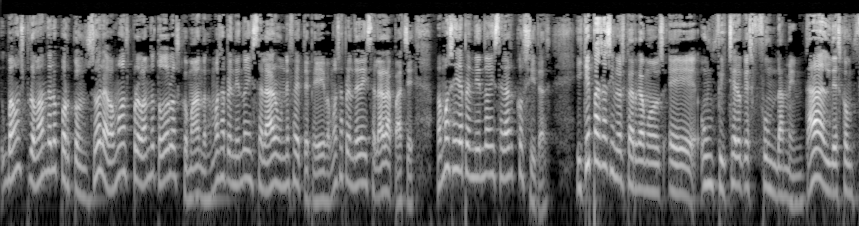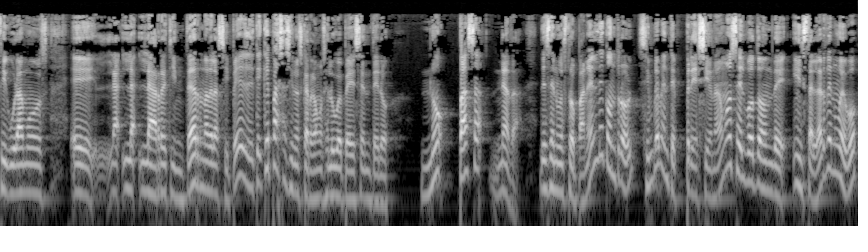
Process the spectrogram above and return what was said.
vamos probándolo por consola, vamos probando todos los comandos, vamos aprendiendo a instalar un FTP, vamos a aprender a instalar Apache, vamos a ir aprendiendo a instalar cositas. ¿Y qué pasa si nos cargamos eh, un fichero que es fundamental, desconfiguramos eh, la, red interna de las IPs? ¿Qué, ¿Qué pasa si nos cargamos el VPS entero? No pasa nada. Desde nuestro panel de control simplemente presionamos el botón de instalar de nuevo,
